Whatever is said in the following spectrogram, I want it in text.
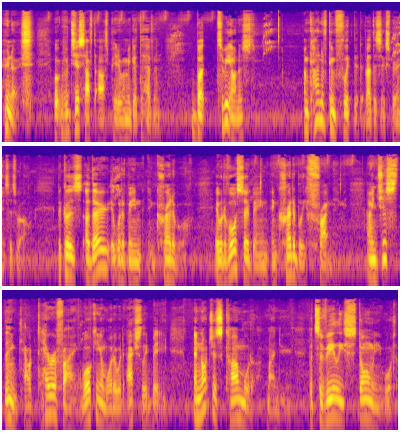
Who knows? We'll just have to ask Peter when we get to heaven. But to be honest, I'm kind of conflicted about this experience as well. Because although it would have been incredible, it would have also been incredibly frightening. I mean, just think how terrifying walking on water would actually be. And not just calm water, mind you, but severely stormy water.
